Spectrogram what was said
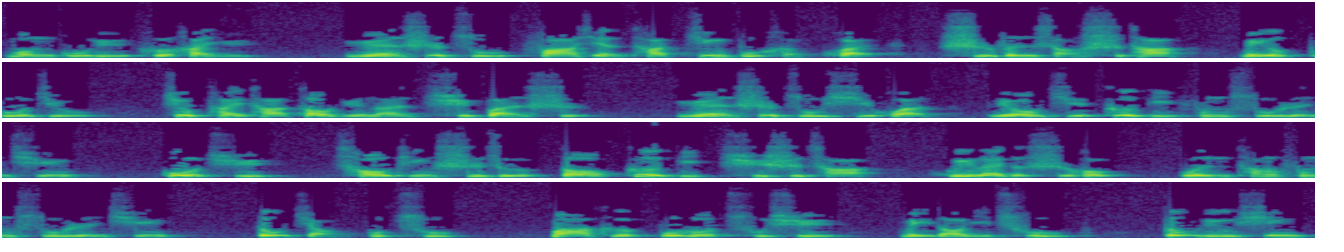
蒙古语和汉语。元世祖发现他进步很快，十分赏识他。没有多久，就派他到云南去办事。元世祖喜欢了解各地风俗人情。过去朝廷使者到各地去视察，回来的时候问他们风俗人情，都讲不出。马可波罗出去，每到一处都留心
